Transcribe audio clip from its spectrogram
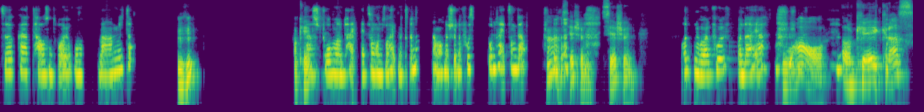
circa 1000 Euro Warmmiete. Mhm. Okay. Da ist Strom und Heizung und so halt mit drin. Wir haben auch eine schöne Fußbodenheizung da. Ah, sehr schön, sehr schön. Und ein Whirlpool, von daher. Wow, okay, krass.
